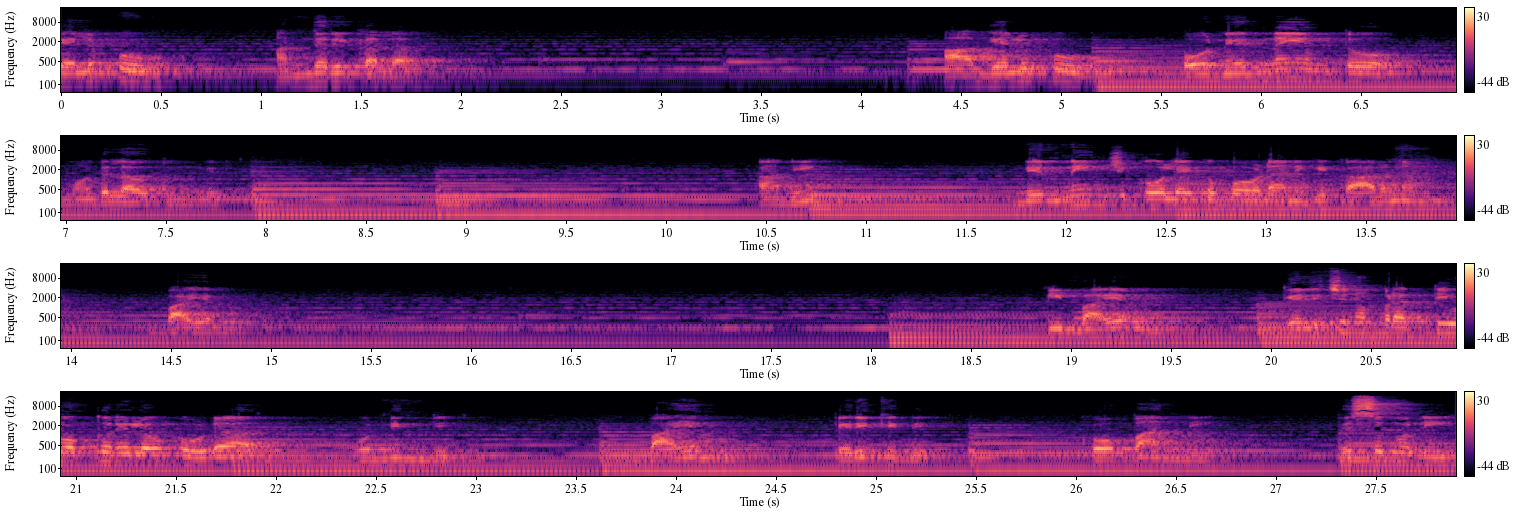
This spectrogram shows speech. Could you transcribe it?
గెలుపు అందరి కల. ఆ గెలుపు ఓ నిర్ణయంతో మొదలవుతుంది. కానీ నిర్ణయించుకోలేకపోవడానికి కారణం భయం. ఈ భయం గెలిచిన ప్రతి ఒక్కరిలో కూడా ఉండింది భయం పెరిగింది. కోపాన్ని విసుగుని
